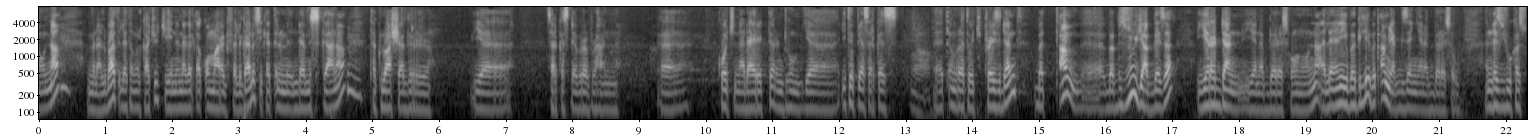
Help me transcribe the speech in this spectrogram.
ነው እና ምናልባት ለተመልካቾች ይህንን ነገር ጠቆም ማድረግ እፈልጋለሁ። ሲቀጥል እንደ ምስጋና ተክሎ አሻግር የሰርከስ ደብረ ብርሃን coach እና ዳይሬክተር እንዲሁም የኢትዮጵያ ሰርከስ ጥምረቶች ፕሬዚዳንት በጣም በብዙ እያገዘ እየረዳን የነበረ ሰው ነው እና ለእኔ በግሌ በጣም ያግዘኝ የነበረ ሰው እንደዚሁ ከሱ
